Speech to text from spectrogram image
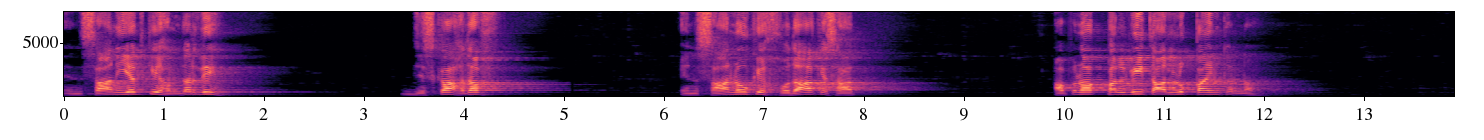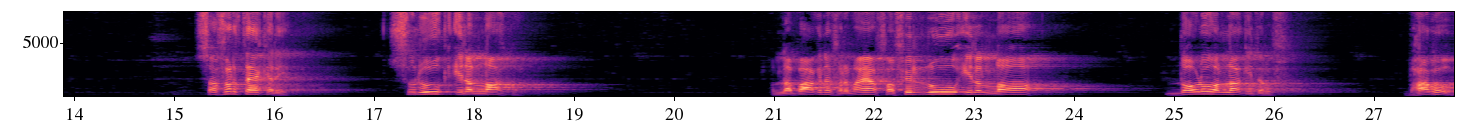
انسانیت کی ہمدردی جس کا ہدف انسانوں کے خدا کے ساتھ اپنا قلبی تعلق قائم کرنا ہو سفر طے کرے سلوک اللہ کا۔ اللہ پاک نے فرمایا، ففرو اللہ، دوڑو اللہ کی طرف، بھاگو،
